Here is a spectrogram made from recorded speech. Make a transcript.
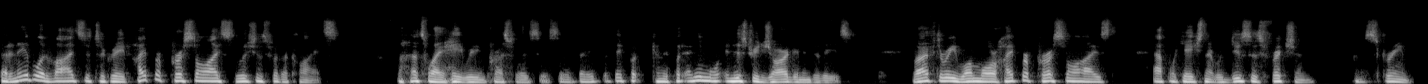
that enable advisors to create hyper personalized solutions for their clients. That's why I hate reading press releases. If they, they put, can they put any more industry jargon into these? If I have to read one more hyper personalized application that reduces friction, I'm going to scream.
